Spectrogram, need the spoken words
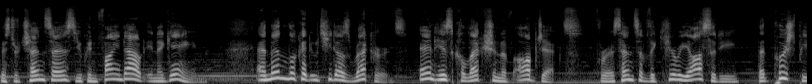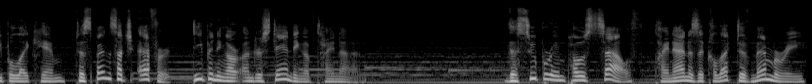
Mr. Chen says you can find out in a game, and then look at Uchida's records and his collection of objects for a sense of the curiosity that pushed people like him to spend such effort deepening our understanding of Tainan. The Superimposed South, Tainan as a Collective Memory,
